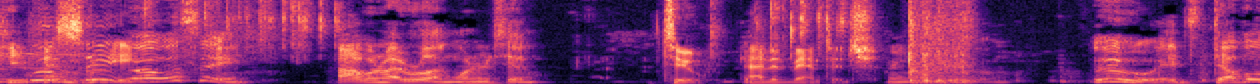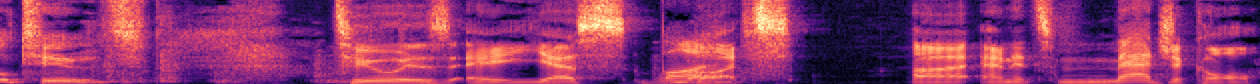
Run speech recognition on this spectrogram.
keep We'll him. see. Well, we'll see. Uh, what am I rolling? One or two? two at advantage. Ooh, it's double twos. Two is a yes, But. but, uh, and it's magical.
